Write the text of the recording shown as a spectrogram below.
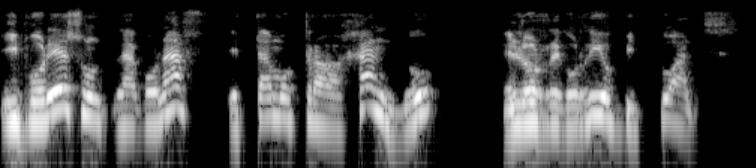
Y por eso la CONAF estamos trabajando en los recorridos virtuales,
